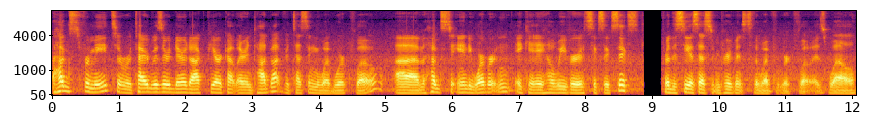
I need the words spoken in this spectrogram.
hugs for me to Retired Wizard, Neradoc, PR Cutler, and Toddbot for testing the web workflow. Um, hugs to Andy Warburton, aka Hellweaver666, for the CSS improvements to the web workflow as well.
